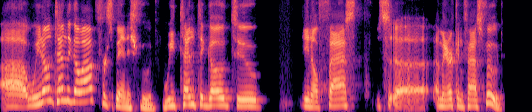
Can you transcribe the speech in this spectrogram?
uh, we don't tend to go out for Spanish food. We tend to go to, you know, fast uh, American fast food.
